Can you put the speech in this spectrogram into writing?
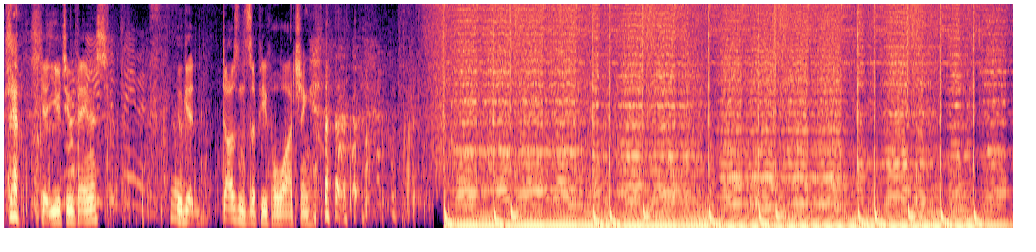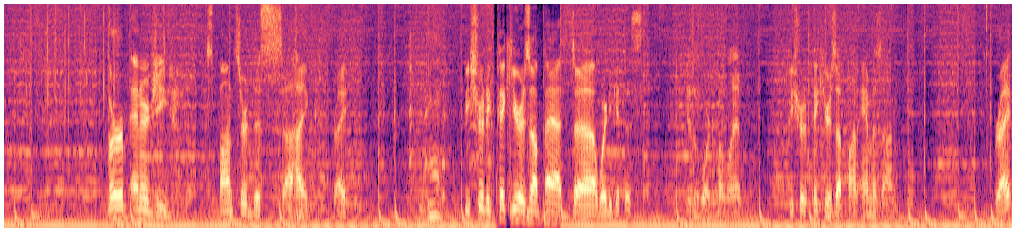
Yeah. Get YouTube famous. YouTube famous. You'll get dozens of people watching. Verb Energy sponsored this uh, hike, right? Be sure to pick yours up at, uh, where do you get this? Get it ordered online. Be sure to pick yours up on Amazon. Right?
